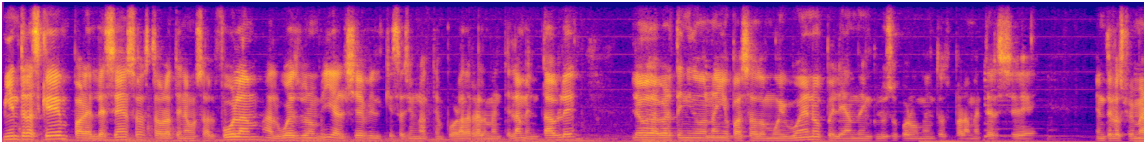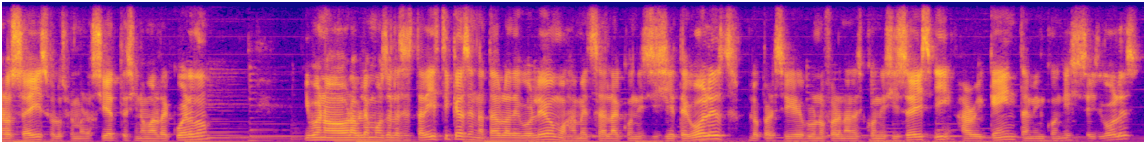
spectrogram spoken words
Mientras que para el descenso hasta ahora tenemos al Fulham, al West Brom y al Sheffield que está haciendo una temporada realmente lamentable. Luego de haber tenido un año pasado muy bueno, peleando incluso por momentos para meterse entre los primeros 6 o los primeros 7 si no mal recuerdo. Y bueno, ahora hablemos de las estadísticas. En la tabla de goleo, Mohamed Salah con 17 goles, lo persigue Bruno Fernández con 16 y Harry Kane también con 16 goles.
